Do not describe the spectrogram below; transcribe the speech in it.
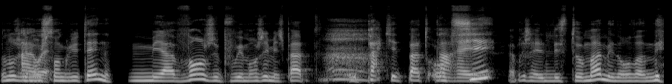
maintenant, je les Ah mange ouais. sans gluten, mais avant, je pouvais manger, mais je sais pas, le paquet de pâtes Pareil. entier. Après, j'avais l'estomac, mais dans un nez.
